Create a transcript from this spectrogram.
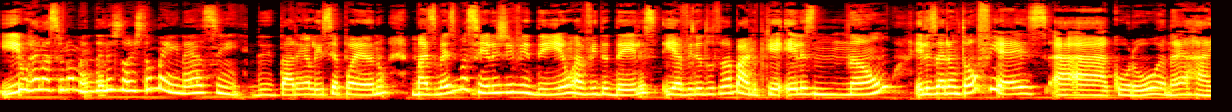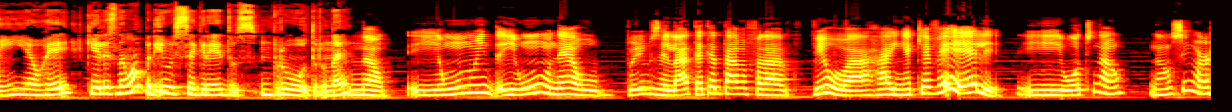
e o relacionamento deles dois também, né? Assim, de estarem ali se apoiando. Mas mesmo assim, eles dividiam a vida deles e a vida do trabalho. Porque eles não. Eles eram tão fiéis à, à coroa, né? A rainha, ao rei, que eles não abriam os segredos um pro outro, né? Não. E um, e um né? O Brimsley lá até tentava falar, viu? A rainha quer ver ele. E o outro não. Não, senhor.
